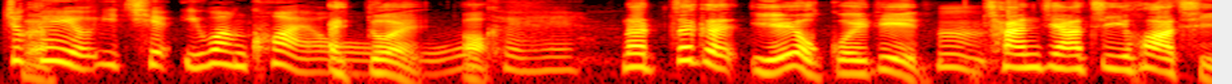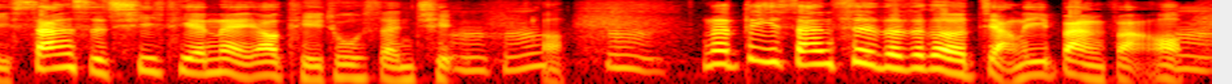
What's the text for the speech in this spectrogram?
就可以有一千一万块哦，哎，对，哦，OK。那这个也有规定，嗯，参加计划起三十七天内要提出申请，嗯哼，啊，嗯，那第三次的这个奖励办法哦，嗯，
